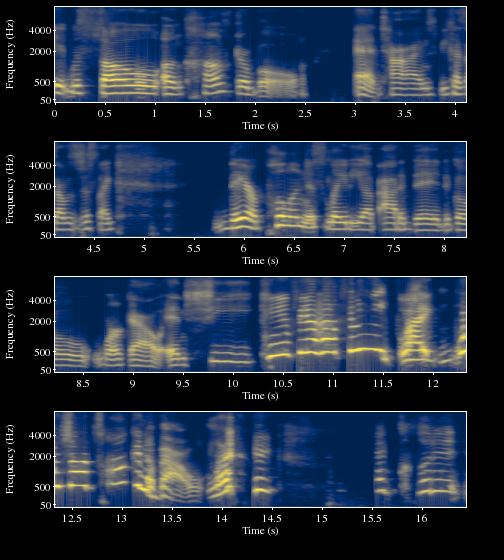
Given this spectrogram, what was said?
it was so uncomfortable at times because I was just like they are pulling this lady up out of bed to go work out and she can't feel her feet. Like, what y'all talking about? Like, I couldn't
